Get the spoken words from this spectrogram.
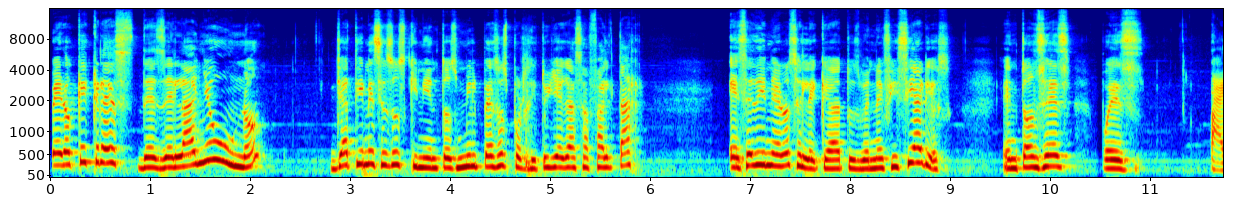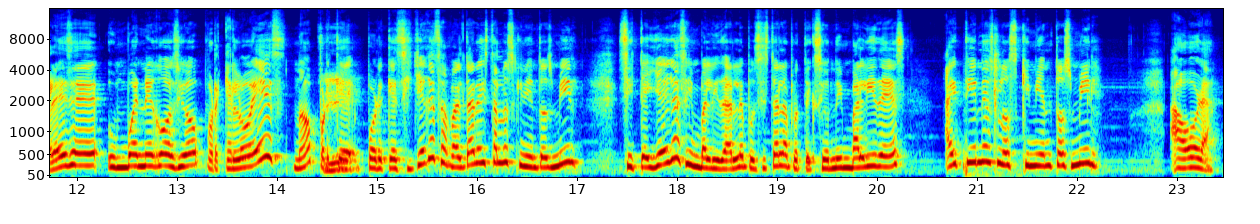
pero ¿qué crees? Desde el año 1 ya tienes esos 500 mil pesos por si tú llegas a faltar. Ese dinero se le queda a tus beneficiarios. Entonces, pues parece un buen negocio porque lo es, ¿no? Porque, porque si llegas a faltar, ahí están los 500 mil. Si te llegas a invalidar, le pusiste la protección de invalidez, ahí tienes los 500 mil. Ahora,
